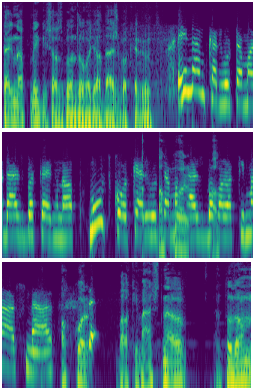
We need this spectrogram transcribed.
tegnap mégis azt gondolom, hogy adásba került. Én nem kerültem adásba tegnap. Múltkor kerültem Akkor- adásba valaki másnál. Akkor De- valaki másnál, nem tudom,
